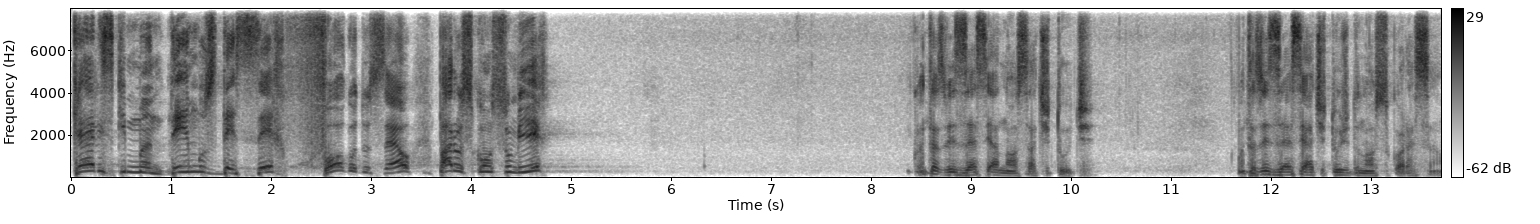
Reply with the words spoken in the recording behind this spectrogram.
queres que mandemos descer fogo do céu para os consumir? Quantas vezes essa é a nossa atitude? Quantas vezes essa é a atitude do nosso coração?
